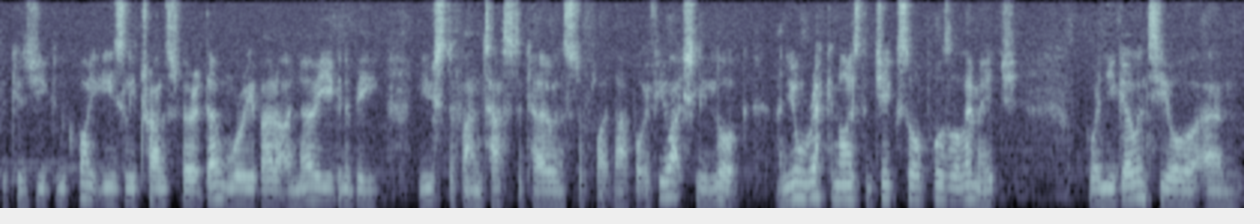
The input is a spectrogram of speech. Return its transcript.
because you can quite easily transfer it. Don't worry about it. I know you're going to be used to Fantastico and stuff like that, but if you actually look and you'll recognize the jigsaw puzzle image when you go into your um,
